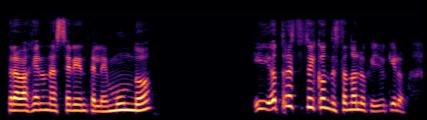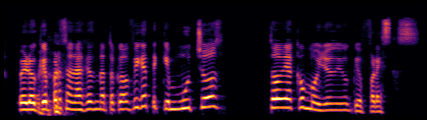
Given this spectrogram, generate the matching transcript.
trabajé en una serie en Telemundo y otra vez estoy contestando lo que yo quiero. Pero ¿qué personajes me ha tocado? Fíjate que muchos, todavía como yo digo que fresas.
